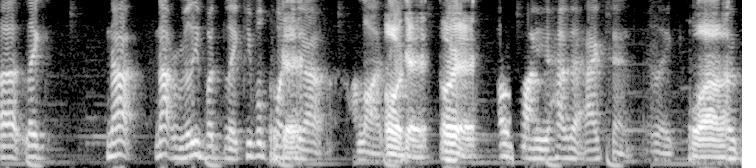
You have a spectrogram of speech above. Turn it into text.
uh like not not really but like people pointed Okay. it out a lot Oh, okay. Okay. oh wow you have that accent like Wow. uh,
